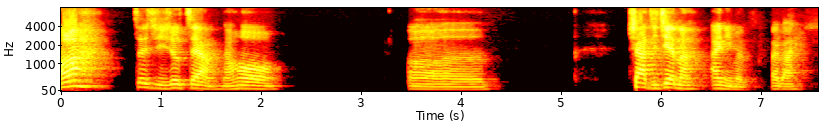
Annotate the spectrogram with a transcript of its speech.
好啦，这集就这样，然后，呃，下集见啦，爱你们，拜拜。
